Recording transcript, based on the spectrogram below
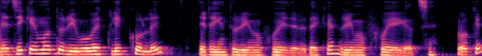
ম্যাজিকের মতো রিমুভে ক্লিক করলেই এটা কিন্তু রিমুভ হয়ে যাবে। দেখেন রিমুভ হয়ে গেছে। ওকে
